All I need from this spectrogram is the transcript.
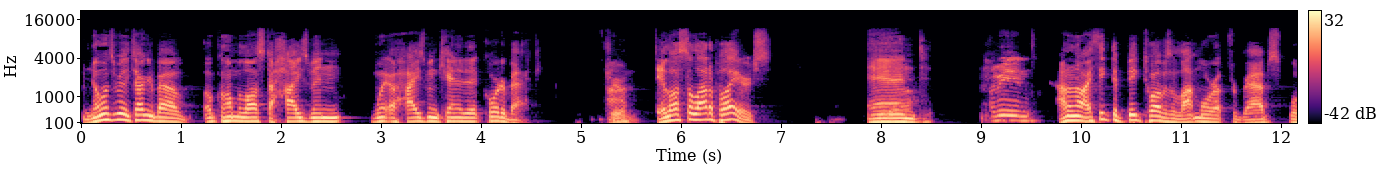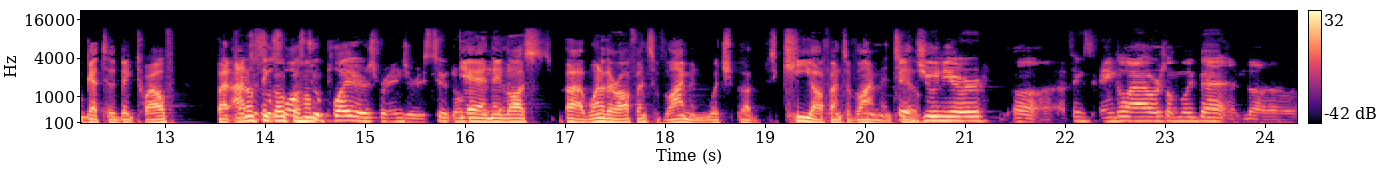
no one's really talking about Oklahoma lost a Heisman, a Heisman candidate quarterback. True. Um, they lost a lot of players. And, I mean, I don't know. I think the Big 12 is a lot more up for grabs. We'll get to the Big 12, but I don't think just Oklahoma. lost two players for injuries too. Don't yeah, and they forget. lost uh, one of their offensive linemen, which uh, key offensive lineman Yeah, too. junior. Uh, I think it's Angelau or something like that, and uh,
